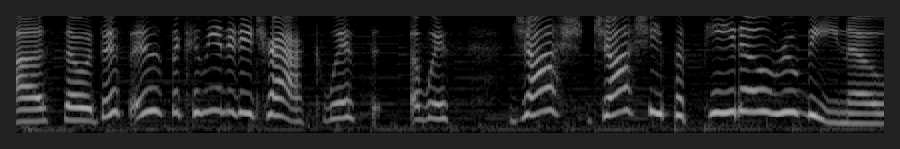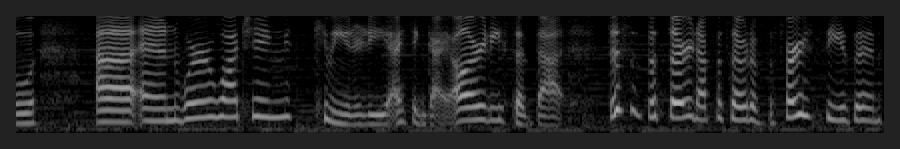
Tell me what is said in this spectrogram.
Uh, so this is the community track with uh, with Josh Joshy Pepito Rubino. Uh, and we're watching Community. I think I already said that. This is the third episode of the first season.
